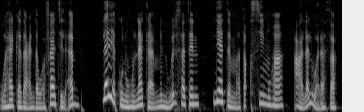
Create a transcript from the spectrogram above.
وهكذا عند وفاة الأب لا يكون هناك من ورثة ليتم تقسيمها على الورثة.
